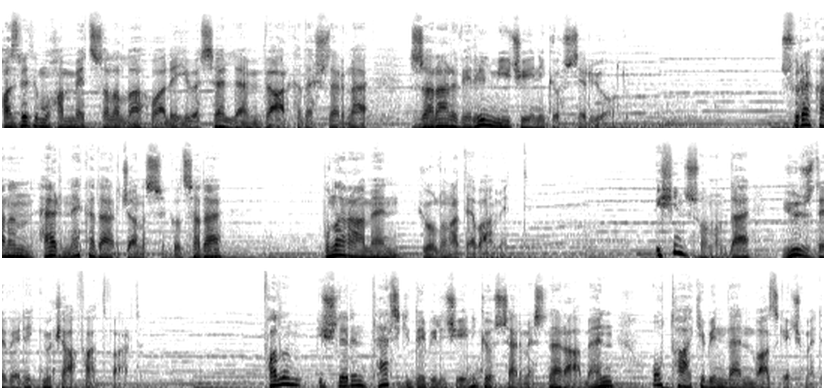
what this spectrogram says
Hz. Muhammed sallallahu aleyhi ve sellem ve arkadaşlarına zarar verilmeyeceğini gösteriyordu. Süreka'nın her ne kadar canı sıkılsa da buna rağmen yoluna devam etti. İşin sonunda yüz develik mükafat vardı. Falın işlerin ters gidebileceğini göstermesine rağmen o takibinden vazgeçmedi.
